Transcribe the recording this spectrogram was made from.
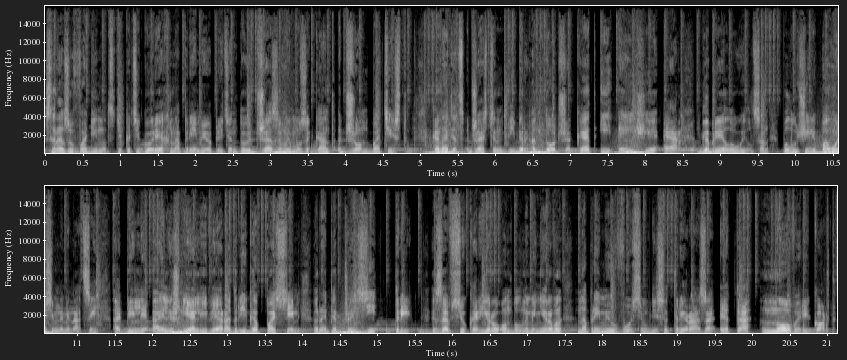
Сразу в 11 категориях на премию претендует джазовый музыкант Джон Батист, канадец Джастин Бибер, Doja Cat и H.E.R. Габриэла Уилсон получили по 8 номинаций, а Билли Айлиш и Оливия Родриго по 7 7, рэпер Джей Зи — 3. За всю карьеру он был номинирован на премию 83 раза. Это новый рекорд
